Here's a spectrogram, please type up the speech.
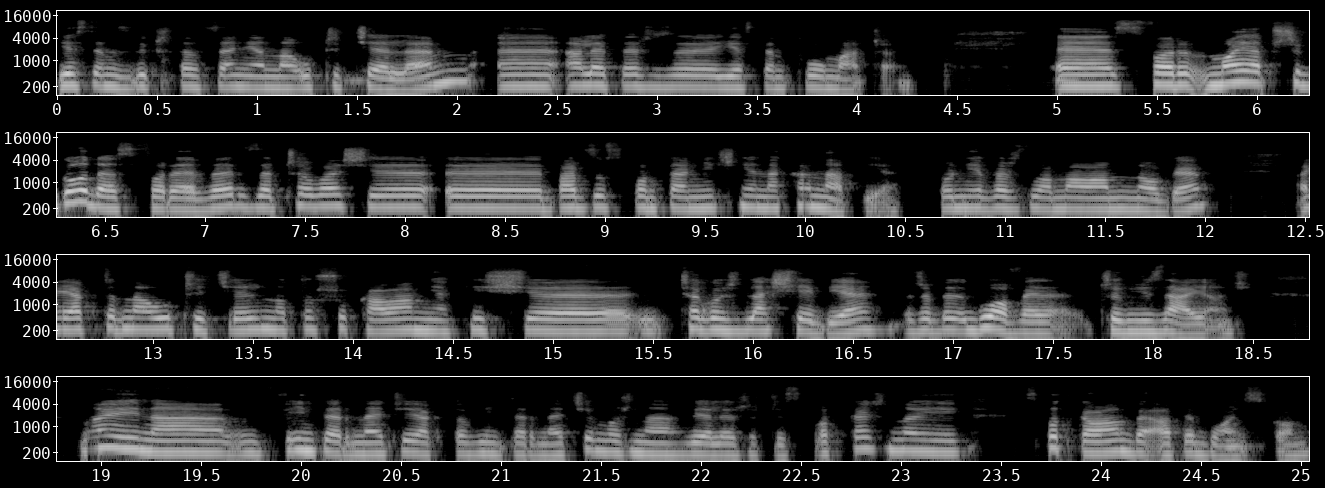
Jestem z wykształcenia nauczycielem, e, ale też jestem tłumaczem. Moja przygoda z Forever zaczęła się bardzo spontanicznie na kanapie, ponieważ złamałam nogę a jak to nauczyciel, no to szukałam jakiegoś e, czegoś dla siebie, żeby głowę czymś zająć. No i na, w internecie, jak to w internecie, można wiele rzeczy spotkać. No i spotkałam Beatę Błońską,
